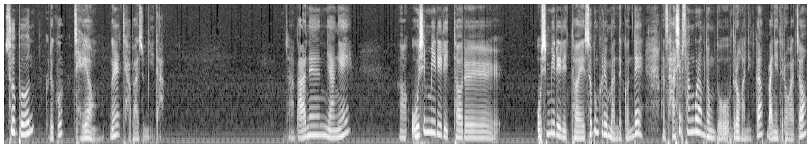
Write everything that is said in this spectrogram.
수분 그리고 제형을 잡아줍니다. 자, 많은 양의 50ml를 50ml의 수분크림 만들 건데 한 43g 정도 들어가니까 많이 들어가죠.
